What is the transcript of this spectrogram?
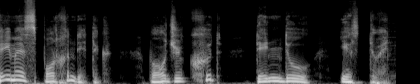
Тиймээс бурханд итэг. Бууж өгөхөд дэндүү эрт байна.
